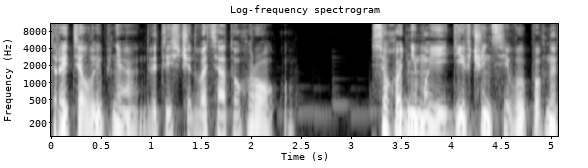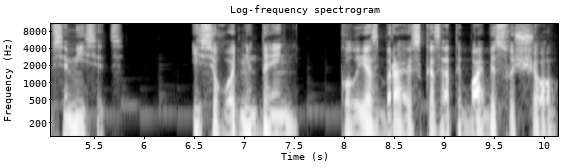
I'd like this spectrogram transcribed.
3 липня 2020 року. Сьогодні моїй дівчинці виповнився місяць, і сьогодні день, коли я збираюсь сказати Бабісу, що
